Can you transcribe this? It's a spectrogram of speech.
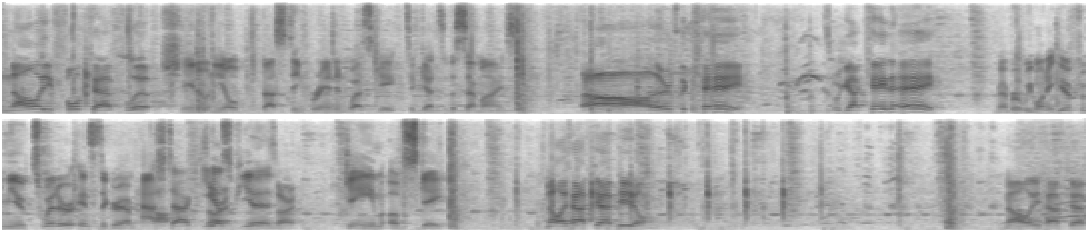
Nollie full cab flip. Shane O'Neill besting Brandon Westgate to get to the semis. Oh, there's the K. So we got K to A. Remember, we want to hear from you. Twitter, Instagram, ah, hashtag E sorry. ESPN Sorry. Game of Skate. Nollie half cab heel. Nollie half cab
